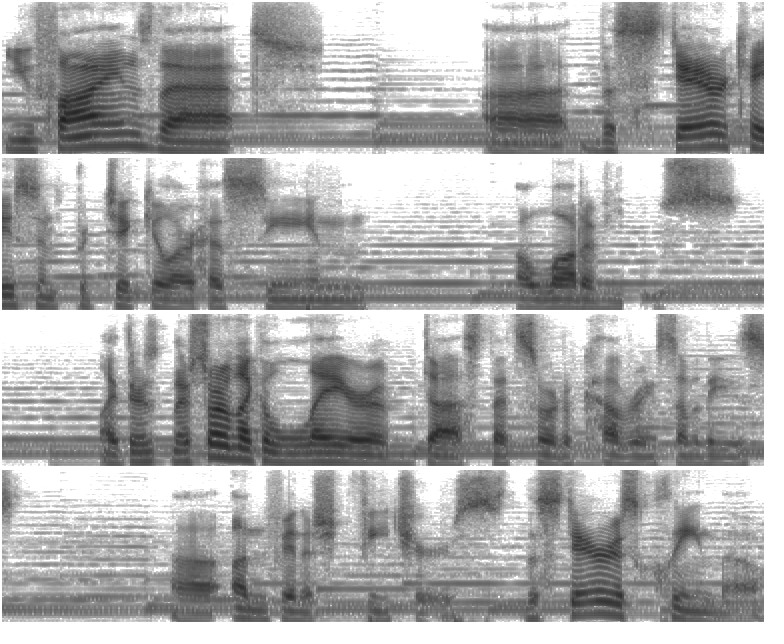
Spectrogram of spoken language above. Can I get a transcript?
you find that uh the staircase in particular has seen a lot of use. Like there's there's sort of like a layer of dust that's sort of covering some of these uh, unfinished features. The stair is clean though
